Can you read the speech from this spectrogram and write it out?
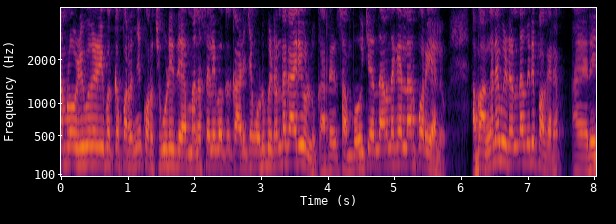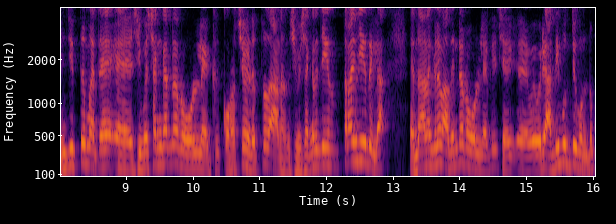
നമ്മൾ ഒഴിവ് കഴിവൊക്കെ പറഞ്ഞ് കുറച്ചുകൂടി മനസ്സലിവൊക്കെ കാണിച്ച് അങ്ങോട്ട് വിടേണ്ട കാര്യമുള്ളൂ. കാരണം ഇത് സംഭവിച്ചത് എന്താണെന്നൊക്കെ എല്ലാവർക്കും അറിയാമല്ലോ അപ്പോൾ അങ്ങനെ വിടേണ്ടതിന് പകരം രഞ്ജിത്ത് മറ്റേ ശിവശങ്കറിന്റെ റോളിലേക്ക് കുറച്ച് എടുത്തതാണ്. ശിവശങ്കരൻ ചെയ്ത് ഇത്രയും ചെയ്തില്ല. എന്താണെങ്കിലും അതിന്റെ റോളിലേക്ക് ഒരു അതിബുദ്ധി കൊണ്ടും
